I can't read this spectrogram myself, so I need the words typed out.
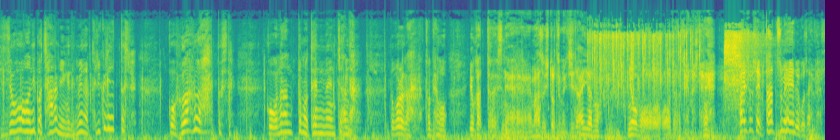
非常にこうチャーミングで目がクリクリっとして、こうふわふわっとして、こうなんとも天然ちゃんなところがとても良かったですね。まず一つ目、時代屋の女房でございましてね。はい、そして二つ目でございます。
